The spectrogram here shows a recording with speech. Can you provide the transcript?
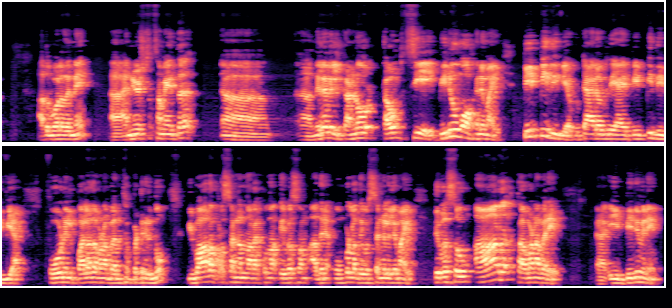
അതുപോലെ തന്നെ അന്വേഷണ സമയത്ത് നിലവിൽ Kannur town C A Binu മോഹനുമായി P P Divya കുറ്റാരോപിതയായ പി പി ദിവ്യ ഫോണിൽ പലതവണ ബന്ധപ്പെട്ടിരുന്നു. വിവാദ പ്രസംഗം നടക്കുന്ന ദിവസം അതിന് മുമ്പുള്ള ദിവസങ്ങളിലുമായി ദിവസവും ആറ് തവണ വരെ ഈ ബിനുവിനെ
